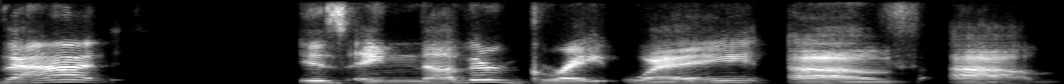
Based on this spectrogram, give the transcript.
that is another great way of um,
